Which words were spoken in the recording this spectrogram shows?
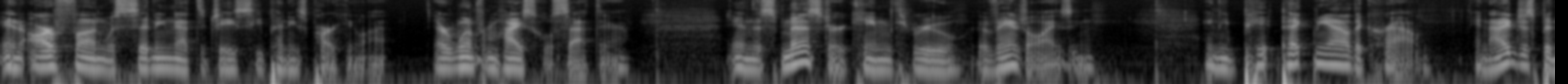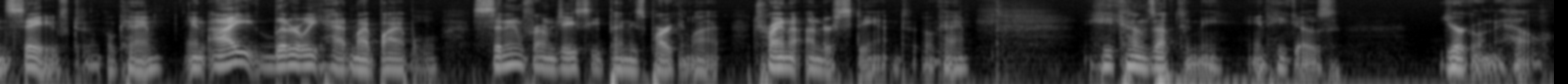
and our fun was sitting at the J.C. Penney's parking lot. Everyone from high school sat there, and this minister came through evangelizing, and he pi picked me out of the crowd and I had just been saved, okay? And I literally had my Bible sitting from J.C. Penney's parking lot trying to understand, okay? He comes up to me and he goes, "You're going to hell."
